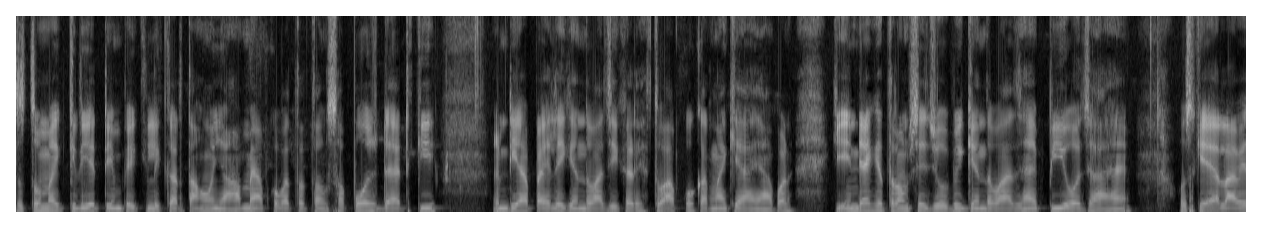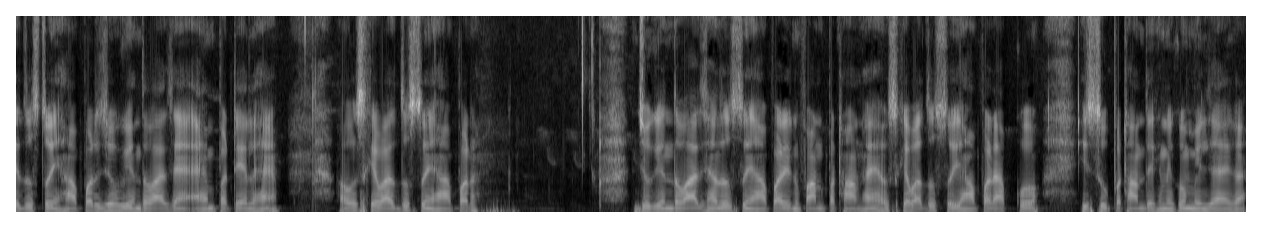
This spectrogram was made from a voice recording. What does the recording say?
दोस्तों, मैं क्रिएट टीम पे क्लिक करता हूँ। यहाँ मैं आपको बताता हूँ सपोज़ डैट कि इंडिया पहले गेंदबाजी करे तो आपको करना क्या है यहाँ पर कि इंडिया की तरफ़ से जो भी गेंदबाज हैं पी ओझा हैं, उसके अलावा दोस्तों, यहाँ पर जो गेंदबाज हैं अहम पटेल हैं, और उसके बाद दोस्तों, यहाँ पर जो गेंदबाज हैं दोस्तों, यहाँ पर इरफान पठान है। उसके बाद दोस्तों, यहाँ पर आपको यूसुफ पठान देखने को मिल जाएगा।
